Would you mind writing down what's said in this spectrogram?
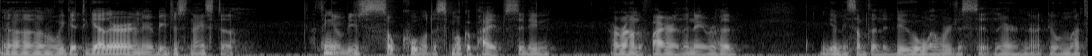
uh, we get together and it'd be just nice to i think it would be just so cool to smoke a pipe sitting around a fire in the neighborhood give me something to do while we're just sitting there not doing much.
